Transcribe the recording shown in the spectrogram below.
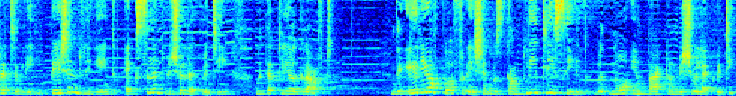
Postoperatively, patient regained excellent visual acuity with a clear graft. The area of perforation was completely sealed with no impact on visual acuity.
